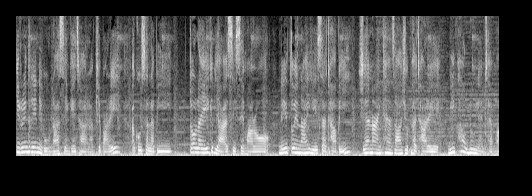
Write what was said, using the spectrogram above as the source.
ပြည်တွင်းသတင်းတွေကိုနားဆင်ကြကြရတာဖြစ်ပါတယ်။အခုဆက်လက်ပြီးတော်လန်ရေးကြပြအစီအစဉ်မှာတော့နေသွင်းတိုင်းရေးဆက်ထားပြီးရန်နိုင်ခန်းစားရွတ်ဖတ်ထားတဲ့မိဖောက်လူလန်ထံမှ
